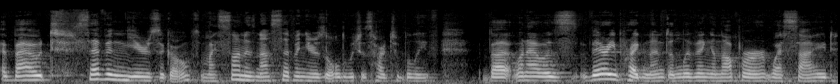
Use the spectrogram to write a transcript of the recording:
about seven years ago, so my son is now seven years old, which is hard to believe. But when I was very pregnant and living in the Upper West Side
